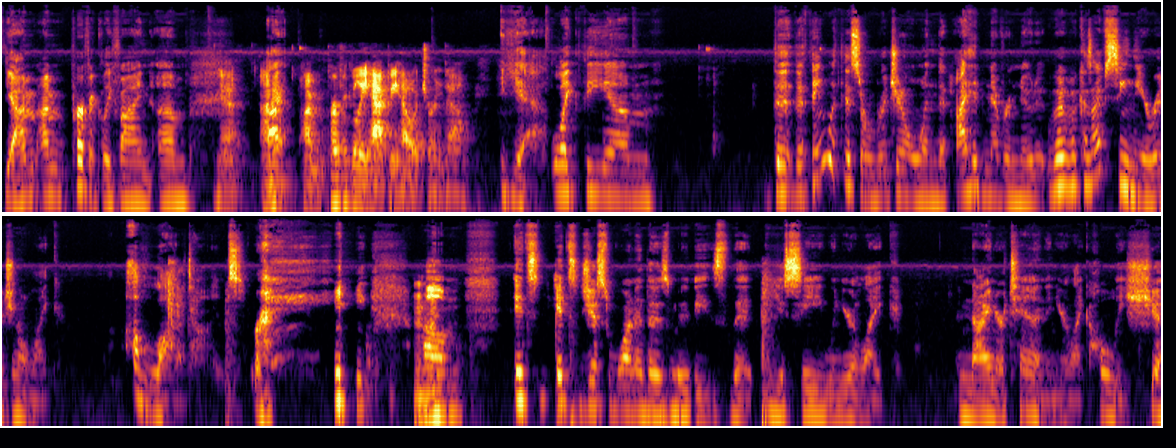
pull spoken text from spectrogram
yeah, I'm I'm perfectly fine. Um, Yeah, I'm I, am perfectly happy how it turned out. yeah, like the um, the the thing with this original one that I had never noted because I've seen the original like a lot of times, right? Mhm. um it's it's just one of those movies that you see when you're like nine or ten and you're like holy shit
